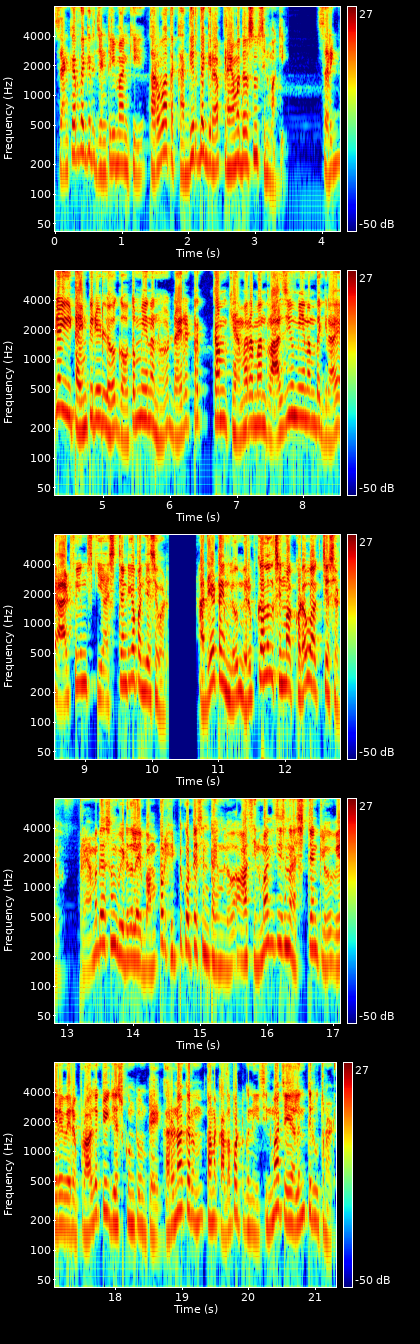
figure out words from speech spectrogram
శంకర్ దగ్గర జెంటిల్మ్యాన్కి తర్వాత కదీర్ దగ్గర ప్రేమదర్శనం సినిమాకి. సరిగ్గా ఈ టైం పీరియడ్లో Gautham Menon director cum cameraman Rajiv Menon దగ్గర యాడ్ ఫిల్మ్స్కి అసిస్టెంట్గా పనిచేసేవాడు. అదే టైంలో మెరుపుకలల సినిమాకి కూడా వర్క్ చేశాడు. ప్రేమదేశం విడుదలై బంపర్ హిట్ కొట్టేసిన టైంలో ఆ సినిమాకి చేసిన అసిస్టెంట్లు వేరే వేరే ప్రాజెక్టులు చేసుకుంటూ ఉంటే కరుణాకరన్ తన కథ పట్టుకుని సినిమా చేయాలని తిరుగుతున్నాడు.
